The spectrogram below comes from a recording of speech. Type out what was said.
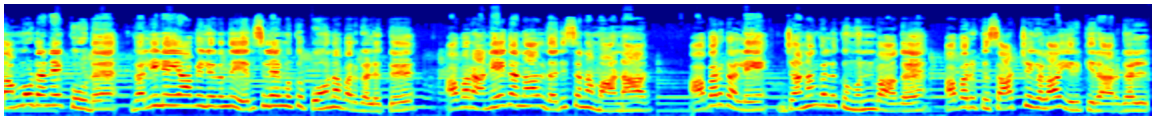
தம்முடனே கூட கலிலேயாவிலிருந்து எருசலேமுக்கு போனவர்களுக்கு அவர் அநேக நாள் தரிசனமானார். அவர்களே ஜனங்களுக்கு முன்பாக அவருக்கு சாட்சிகளாய் இருக்கிறார்கள்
